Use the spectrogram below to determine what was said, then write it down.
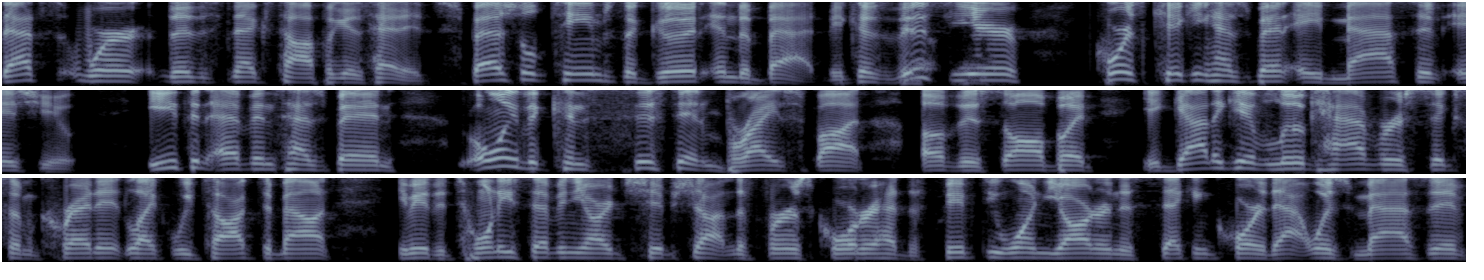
that's where this next topic is headed. Special teams, the good and the bad, because this year, of course, kicking has been a massive issue. Ethan Evans has been only the consistent bright spot of this all, but you got to give Luke Havrisik some credit, like we talked about. He made the 27 yard chip shot in the first quarter, had the 51 yarder in the second quarter. That was massive.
